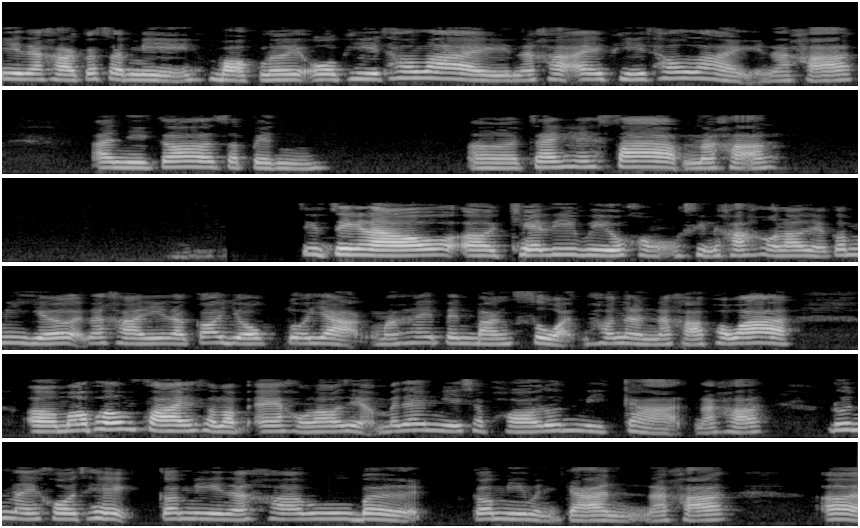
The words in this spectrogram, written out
นี่นะคะก็จะมีบอกเลย OP เท่าไหร่นะคะ IP เท่าไหร่นะคะ อันนี้ก็จะเป็นแจ้งให้ทราบนะคะ จริงๆ แล้วเคสรีวิวของสินค้าของเราเนี่ยก็มีเยอะนะคะนี่แล้วก็ยกตัวอย่างมาให้เป็นบางส่วนเท่านั้นนะคะ เพราะว่าหม้อเพิ่มไฟสำหรับแอร์ของเราเนี่ยไม่ได้มีเฉพาะรุ่นมีกาดนะคะ รุ่นไมโครเทคก็มีนะคะรูเบิร์ตก็มีเหมือนกันนะคะเอ่อ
